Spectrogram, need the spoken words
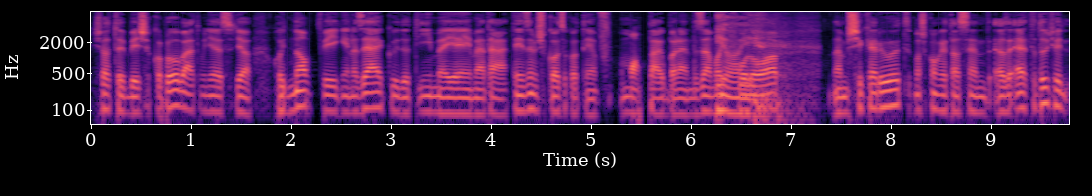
stb. És akkor próbáltam ugye ezt, hogy, a, hogy nap végén az elküldött e-mailjeimet átnézem, és akkor azokat ilyen mappákba rendezem, hogy Jaj. follow-up, nem sikerült. Most konkrétan szent, az, tehát úgy, hogy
